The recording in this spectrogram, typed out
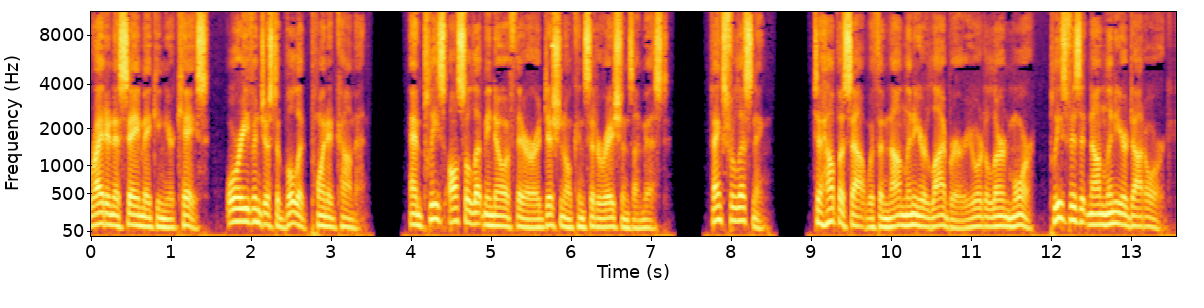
Write an essay making your case, or even just a bullet pointed comment. And please also let me know if there are additional considerations I missed. Thanks for listening. To help us out with the Nonlinear Library or to learn more, please visit nonlinear.org.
